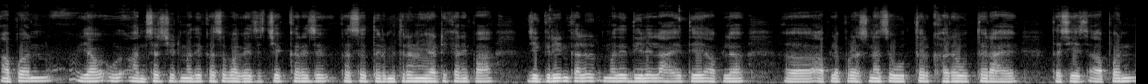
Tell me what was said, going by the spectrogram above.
आपण या आन्सर शीटमध्ये कसं बघायचं चेक करायचं कसं? तर मित्रांनो या ठिकाणी पहा. जे ग्रीन कलरमध्ये दिलेलं आहे ते आपलं आपल्या प्रश्नाचं उत्तर खरं उत्तर आहे. तसेच आपण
